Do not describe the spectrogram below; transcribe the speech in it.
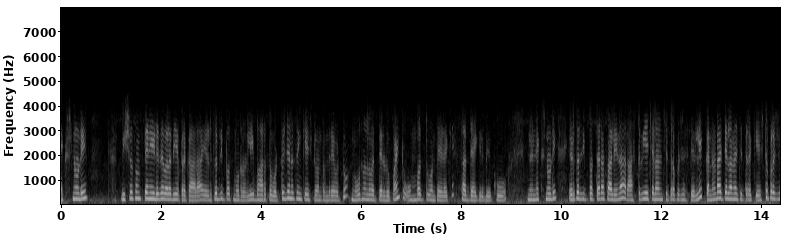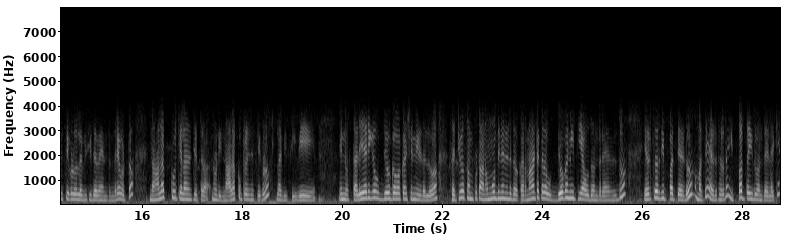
ನೆಕ್ಸ್ಟ್ ನೋಡಿ ವಿಶ್ವಸಂಸ್ಥೆ ನೀಡಿದ ವರದಿಯ ಪ್ರಕಾರ ಎರಡ್ ಸಾವಿರದ ಇಪ್ಪತ್ತ್ಮೂರರಲ್ಲಿ ಭಾರತ ಒಟ್ಟು ಜನಸಂಖ್ಯೆ ಎಷ್ಟು ಅಂತಂದರೆ ಒಟ್ಟು ನೂರ ನಲವತ್ತೆರಡು ಪಾಯಿಂಟ್ ಒಂಬತ್ತು ಅಂತ ಹೇಳಕ್ಕೆ ಸಾಧ್ಯ ಆಗಿರಬೇಕು. ಇನ್ನು ನೆಕ್ಸ್ಟ್ ನೋಡಿ, ಎರಡು ಸಾವಿರದ ಇಪ್ಪತ್ತರ ಸಾಲಿನ ರಾಷ್ಟ್ರೀಯ ಚಲನಚಿತ್ರ ಪ್ರಶಸ್ತಿಯಲ್ಲಿ ಕನ್ನಡ ಚಲನಚಿತ್ರಕ್ಕೆ ಎಷ್ಟು ಪ್ರಶಸ್ತಿಗಳು ಲಭಿಸಿದವೆ ಅಂತಂದರೆ ಒಟ್ಟು ನಾಲ್ಕು ಚಲನಚಿತ್ರ ನೋಡಿ, ನಾಲ್ಕು ಪ್ರಶಸ್ತಿಗಳು ಲಭಿಸಿವೆ. ಇನ್ನು ಸ್ಥಳೀಯರಿಗೆ ಉದ್ಯೋಗಾವಕಾಶ ನೀಡಲು ಸಚಿವ ಸಂಪುಟ ಅನುಮೋದನೆ ನೀಡಿದ ಕರ್ನಾಟಕದ ಉದ್ಯೋಗ ನೀತಿ ಯಾವುದು ಅಂದರೆ ಅದು ಎರಡ್ ಸಾವಿರದ ಇಪ್ಪತ್ತೆರಡು ಮತ್ತು ಎರಡ್ ಸಾವಿರದ ಇಪ್ಪತ್ತೈದು ಅಂತ ಹೇಳಕ್ಕೆ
